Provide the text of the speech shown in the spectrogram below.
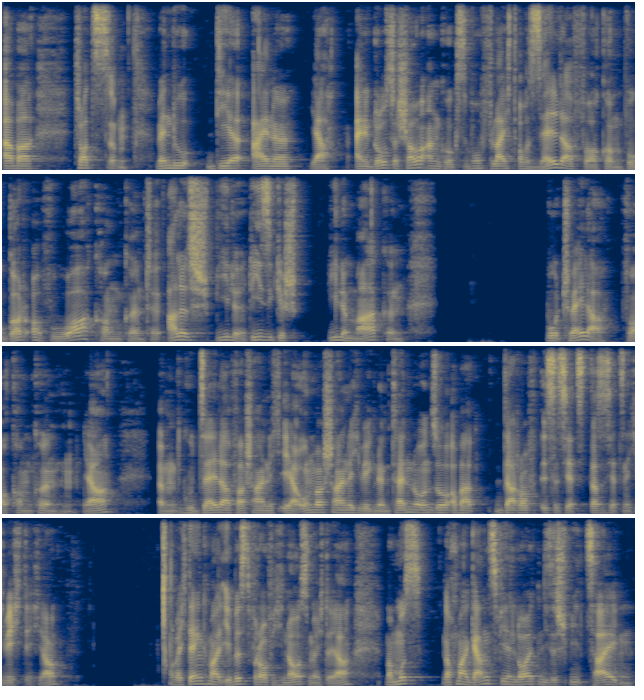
aber trotzdem, wenn du dir eine, ja, eine große Show anguckst, wo vielleicht auch Zelda vorkommt, wo God of War kommen könnte, alles Spiele, riesige Spiele, Marken, wo Trailer vorkommen könnten, ja. Ähm, gut, Zelda wahrscheinlich eher unwahrscheinlich wegen Nintendo und so, aber darauf ist es jetzt, das ist jetzt nicht wichtig, ja. Aber ich denke mal, ihr wisst, worauf ich hinaus möchte, ja. Man muss nochmal ganz vielen Leuten dieses Spiel zeigen.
